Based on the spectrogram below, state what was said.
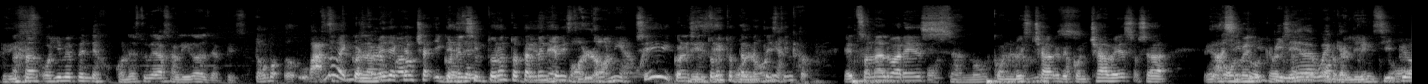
Que dices, oye, me pendejo, con esto hubiera salido desde el principio. Uh, No, y con la media cancha y con el cinturón totalmente distinto. Polonia. Sí, con el cinturón totalmente distinto. Edson Álvarez, O sea, no. con Luis. Chávez, con Chávez, o sea, Eh, Así Orbelín que Pineda, güey, que al principio,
